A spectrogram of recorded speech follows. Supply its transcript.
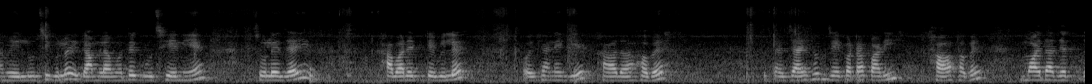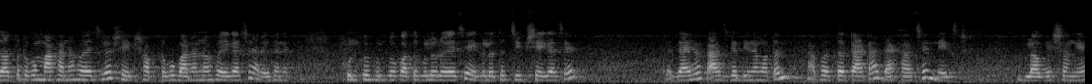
আমি এই লুচিগুলো এই গামলার মধ্যে গুছিয়ে নিয়ে চলে যাই খাবারের টেবিলে। ওইখানে গিয়ে খাওয়া দাওয়া হবে। তা যাই হোক, যে কটা পারি খাওয়া হবে। ময়দা যে যতটুকু মাখানো হয়েছিল, সেই সবটুকু বানানো হয়ে গেছে। আর ওইখানে ফুলকো ফুলকো কতগুলো রয়েছে, এগুলো তো চিপসে গেছে। তো যাই হোক, আজকের দিনের মতন আপাতত টাটা। দেখা হচ্ছে নেক্সট ব্লগের সঙ্গে।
